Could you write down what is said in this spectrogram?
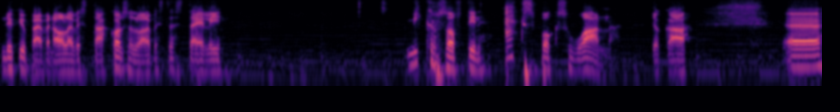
nykypäivänä olevista konsolivalmistajista, eli Microsoftin Xbox One, joka ö,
